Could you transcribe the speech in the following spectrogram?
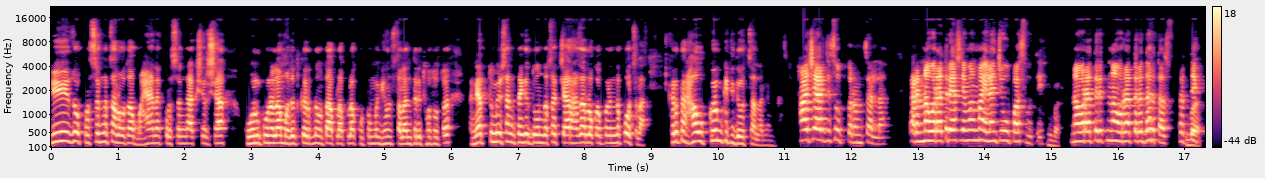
ही जो प्रसंग चालू होता भयानक प्रसंग अक्षरशः कोण कोणाला मदत करत नव्हतं आपलं आपला कुटुंब घेऊन स्थलांतरित होत होतं. आणि यात तुम्ही सांगता की दोन तासात चार हजार लोकांपर्यंत पोहोचला. खरं तर हा उपक्रम किती दिवस चालला नेमका? हा चार दिवस उपक्रम चालला. कारण नवरात्री असल्यामुळे महिलांचे उपास होते. नवरात्रीत नवरात्र धरतात. प्रत्येक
